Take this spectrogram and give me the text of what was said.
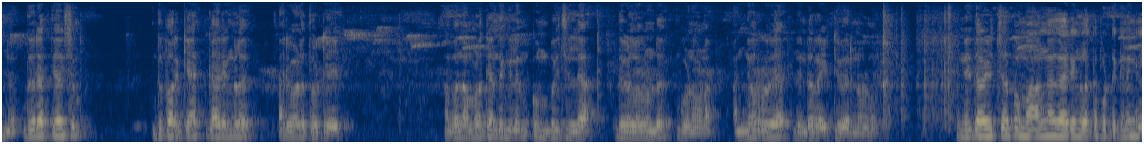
ഇതൊരു അത്യാവശ്യം ഇത് പറിക്കാൻ കാര്യങ്ങൾ അരുവാളത്തോട്ടിയായി. അപ്പോൾ നമ്മൾക്ക് എന്തെങ്കിലും കൊമ്പ് ചില്ല ഇതുകൾ കൊണ്ട് ഗുണമാണ്. അഞ്ഞൂറ് രൂപ ഇതിന്റെ റേറ്റ് വരുന്നുള്ളൂ. പിന്നെ ഇതഴിച്ചപ്പോൾ മാങ്ങ കാര്യങ്ങളൊക്കെ പൊട്ടിക്കണമെങ്കിൽ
